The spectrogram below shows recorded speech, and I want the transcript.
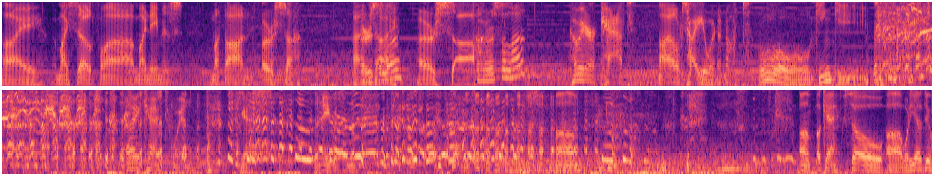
I, myself, uh, my name is Mathan Ursa. And Ursula? I- Ursa. Ursula? Come here, cat. I'll tie you in a knot. Oh, kinky. I can't win. Yes. The name um, um, okay, so uh, what do you guys do?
